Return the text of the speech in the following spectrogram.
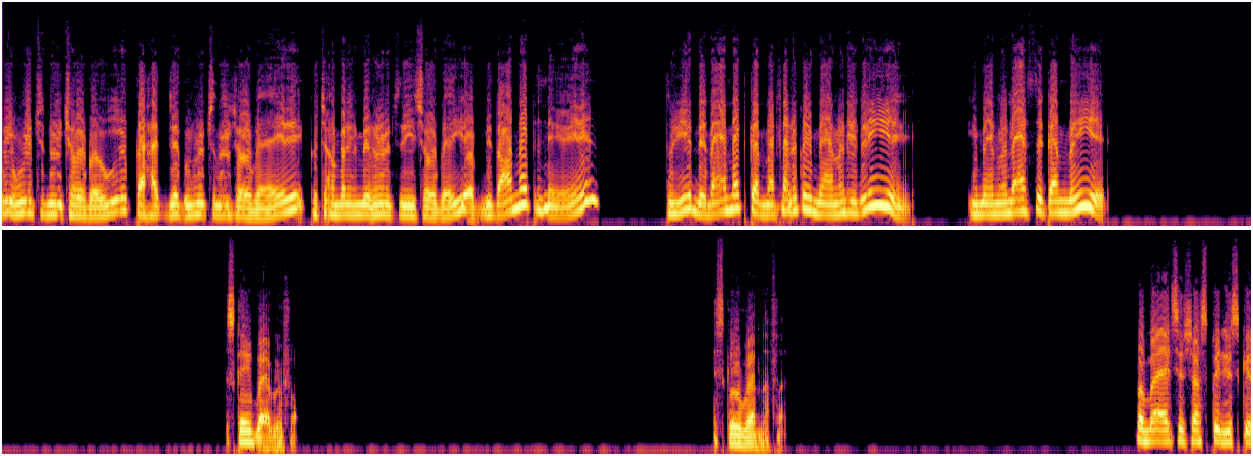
में ऊंच नीच हो गई तहजद ऊंच नीच हो गए, कुछ अमल में ऊंच नीच हो गई, और निदामत है तो ये निदामत का मतलब कोई मामले नहीं है। ये मामलात से कम नहीं है। ही ही तो मैं ऐसे शख्स को जिसके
